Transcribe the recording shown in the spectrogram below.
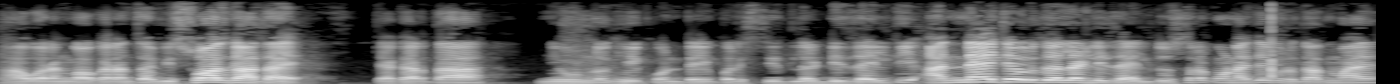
हा वरणगावकरांचा विश्वासघात आहे. त्याकरता निवडणूक ही कोणत्याही परिस्थितीत लढली जाईल ती अन्यायाच्या विरुद्ध लढली जाईल. दुसरं कोणाच्या विरोधात? माय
